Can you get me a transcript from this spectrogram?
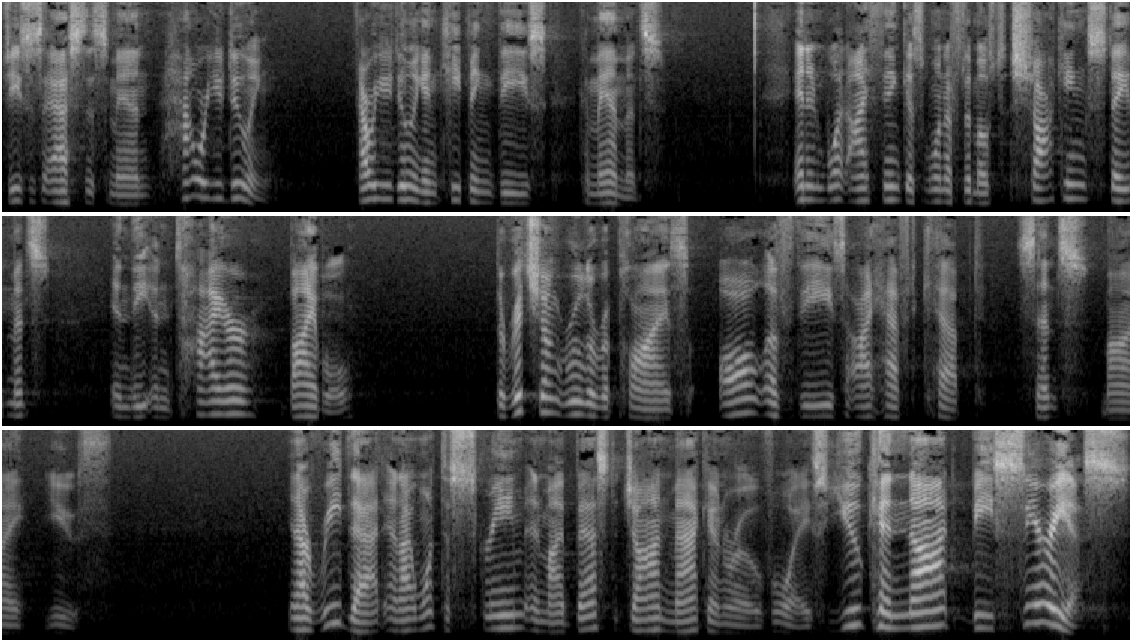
Jesus asked this man, How are you doing? How are you doing in keeping these commandments? And in what I think is one of the most shocking statements in the entire Bible, the rich young ruler replies, All of these I have kept since my youth. And I read that and I want to scream in my best John McEnroe voice You cannot be serious.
